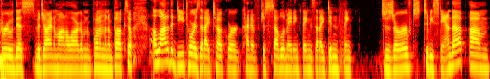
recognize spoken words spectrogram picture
through this vagina monologue. I'm going to put them in a book. So a lot of the detours that I took were kind of just sublimating things that I didn't think deserved to be stand up. Um,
